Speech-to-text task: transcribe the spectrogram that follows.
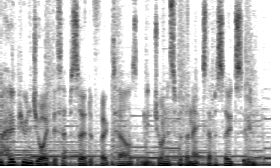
I hope you enjoyed this episode of Folk Tales and you join us for the next episode soon.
